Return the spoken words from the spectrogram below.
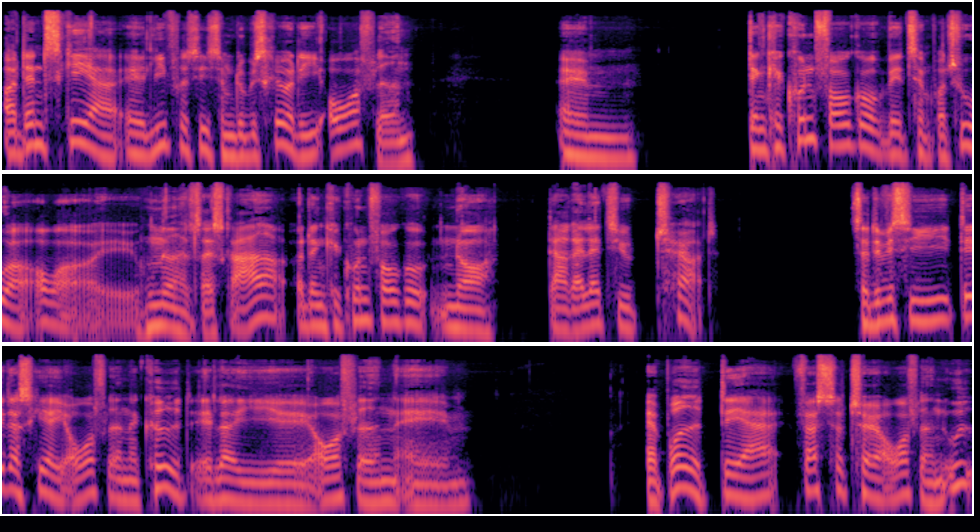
Og den sker øh, lige præcis, som du beskriver det, i overfladen. Øhm, den kan kun foregå ved temperaturer over øh, 150 grader, og den kan kun foregå, når der er relativt tørt. Så det vil sige, det der sker i overfladen af kødet, eller i øh, overfladen af, af brødet, det er, først så tørrer overfladen ud,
